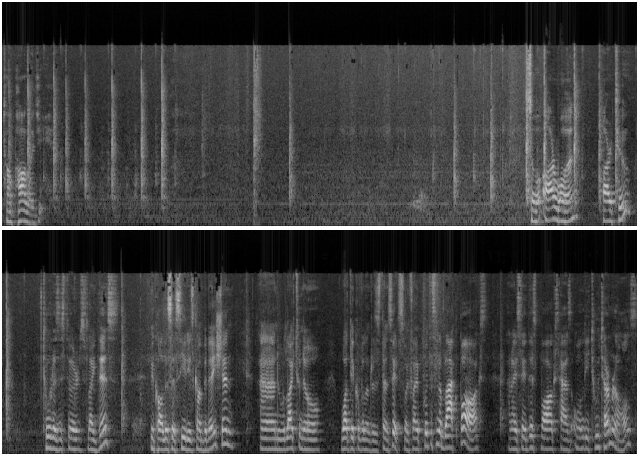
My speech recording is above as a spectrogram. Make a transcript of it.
topology. So R1 R2, two resistors like this. We call this a series combination, and we would like to know what the equivalent resistance is. So if I put this in a black box, and I say this box has only two terminals,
